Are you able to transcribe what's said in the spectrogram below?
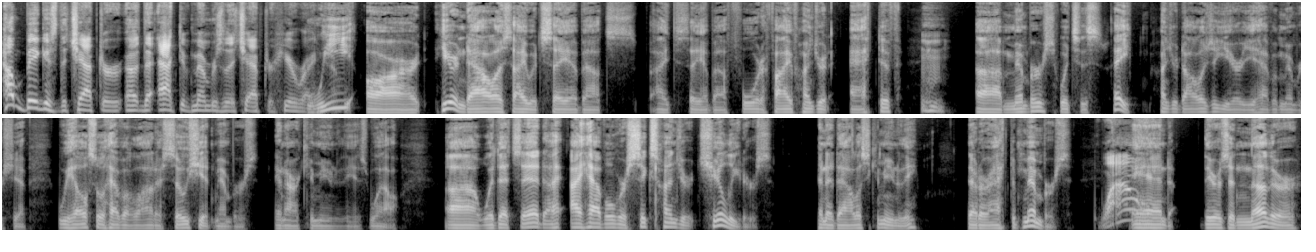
How big is the chapter, uh, the active members of the chapter here right we now? are here in Dallas. I would say about I'd say about four to five hundred active Mhm. uh, members, which is hey, hundred dollars a year. You have a membership. We also have a lot of associate members in our community as well. Uh, with that said, I, I have over six hundred cheerleaders in the Dallas community that are active members. Wow. And there's another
